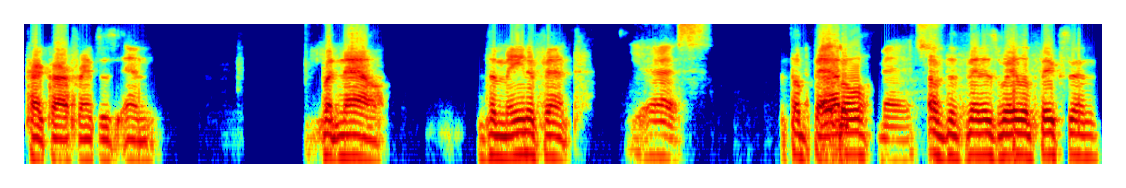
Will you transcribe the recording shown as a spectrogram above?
Kai Kara-France's end. But now, the main event. Yes. The battle match. of the Venezuela vixen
